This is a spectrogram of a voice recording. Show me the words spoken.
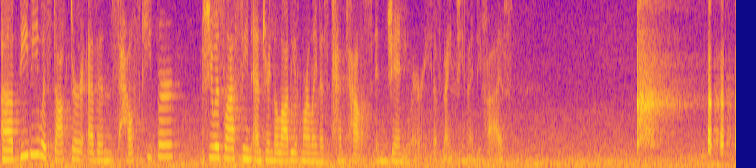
Uh, BB was Dr. Evans' housekeeper. She was last seen entering the lobby of Marlena's penthouse in January of 1995.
